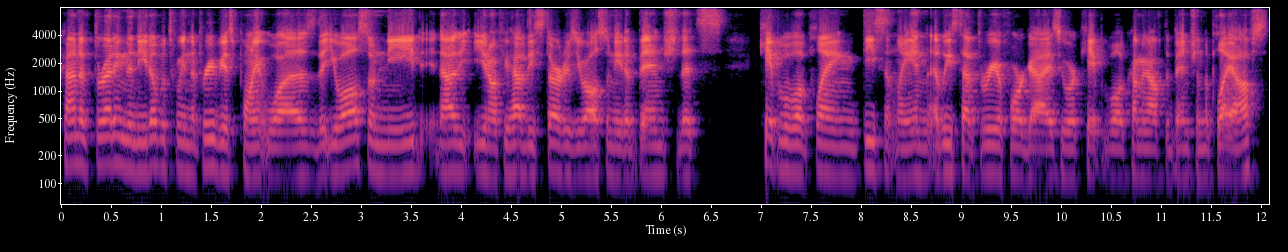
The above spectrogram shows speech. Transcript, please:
kind of threading the needle between the previous point was that you also need now, you know, if you have these starters, you also need a bench that's capable of playing decently and at least have three or four guys who are capable of coming off the bench in the playoffs.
